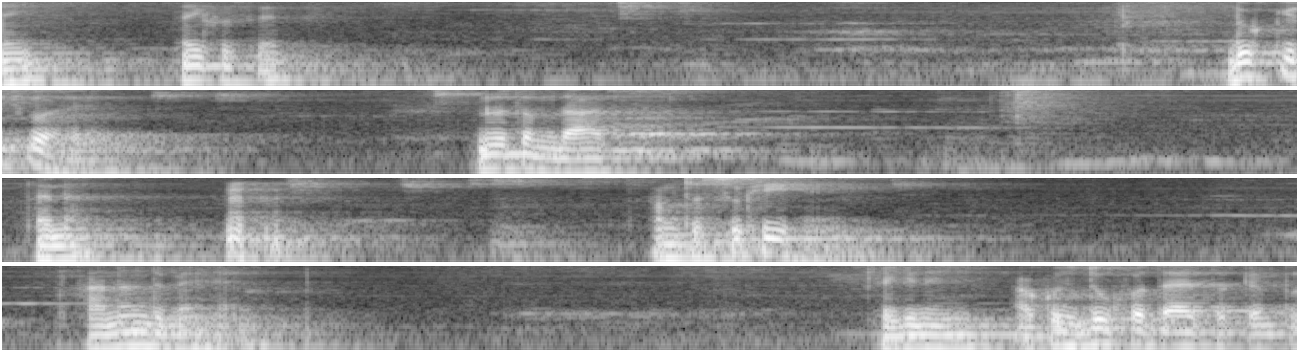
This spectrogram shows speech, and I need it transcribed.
नहीं? नहीं खुश हैं? दुख किसको है? नरोत्तम दास। है ना? हम तो सुखी हैं। आनंद में हैं। है नहीं? और कुछ दुख होता है तो टेंपल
